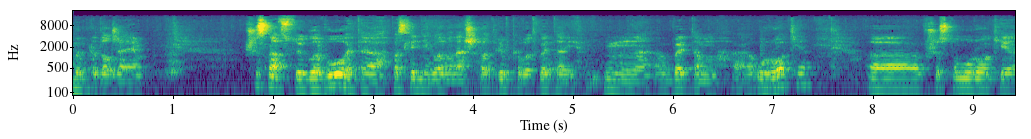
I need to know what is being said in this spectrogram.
Мы продолжаем 16 главу, это последняя глава нашего отрывка вот в, этой, в этом э, уроке, э, в шестом уроке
